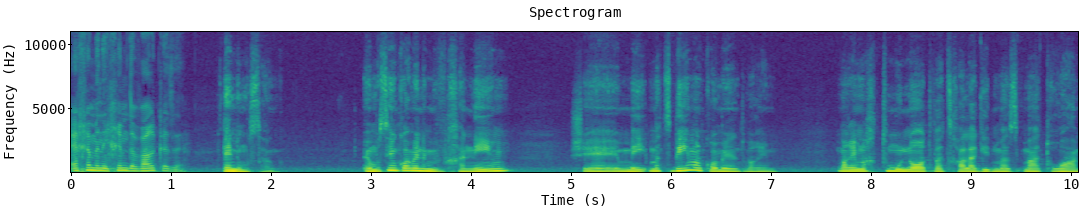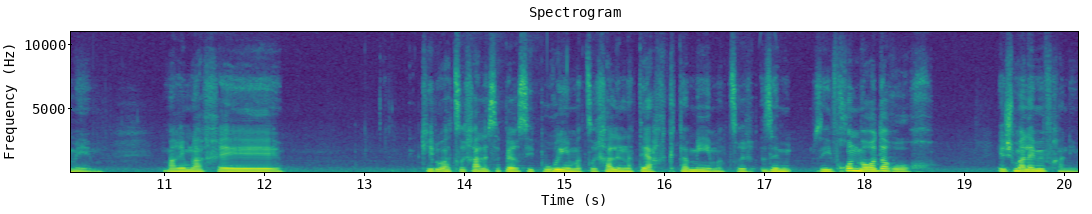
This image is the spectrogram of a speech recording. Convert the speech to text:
איך הם מניחים דבר כזה? אין לי מושג. הם עושים כל מיני מבחנים שמצביעים על כל מיני דברים. מראים לך תמונות ואת צריכה להגיד מה, מה את רואה מהם. מראים לך... אה, כאילו את צריכה לספר סיפורים, את צריכה לנתח כתמים, את צריך... זה, זה אבחון מאוד ארוך. יש מלא מבחנים.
